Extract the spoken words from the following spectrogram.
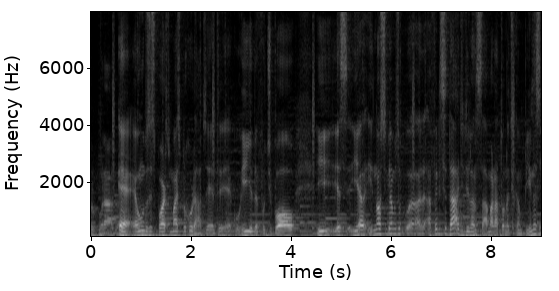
procurado. Né? É, é um dos esportes mais procurados, entre é corrida, futebol. E, e, e, nós tivemos a, a, felicidade de lançar a Maratona de Campinas.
